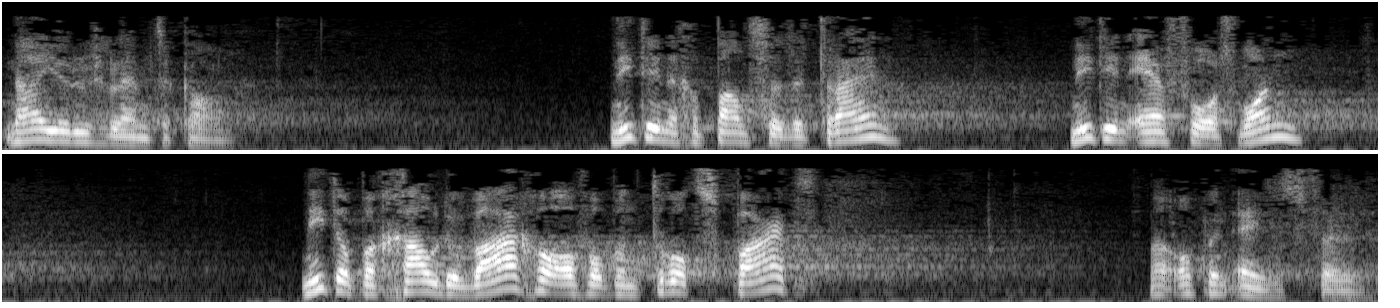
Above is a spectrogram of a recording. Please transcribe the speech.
naar Jeruzalem te komen. Niet in een gepantserde trein. Niet in Air Force One. Niet op een gouden wagen of op een trots paard maar op een ezelsveulen.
